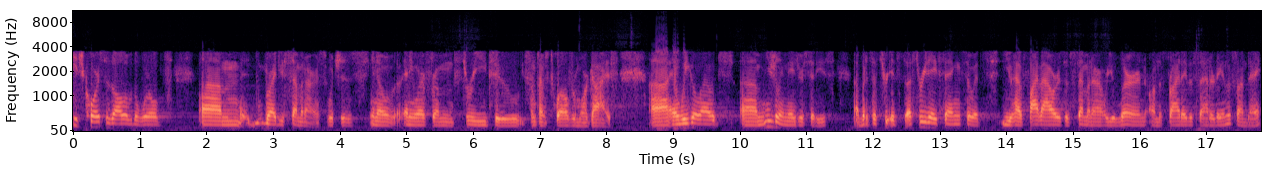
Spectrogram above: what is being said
teach courses all over the world um, where I do seminars, which is you know anywhere from three to sometimes twelve or more guys, uh, and we go out um, usually in major cities. Uh, but it's a three it's a three day thing, so it's you have five hours of seminar where you learn on the Friday, the Saturday, and the Sunday,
